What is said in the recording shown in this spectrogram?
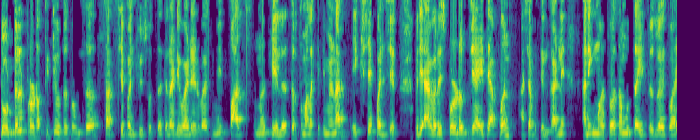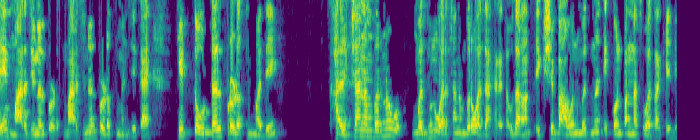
टोटल प्रोडक्ट किती होतं तुमचं? सातशे पंचवीस होतं. त्याला डिवायडेड बाय तुम्ही पाच न केलं तर तुम्हाला किती मिळणार? एकशे पंचवीस म्हणजे ऍव्हरेज प्रोडक्ट जे आहे ते आपण अशा पद्धतीने काढले. आणि एक महत्त्वाचा मुद्दा इथं जो आहे तो आहे मार्जिनल प्रोडक्ट मार्जिनल प्रोडक्ट म्हणजे काय? की टोटल प्रोडक्टमध्ये खालच्या नंबरनं मधून वरचा नंबर वजा करायचा. उदाहरणार्थ एकशे बावन्न मधनं एकोणपन्नास वजा केले.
